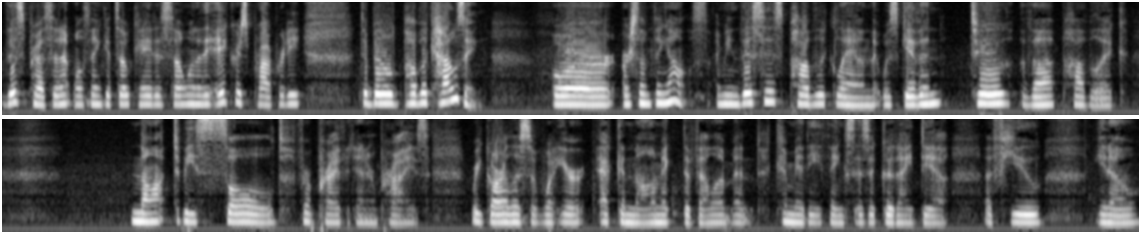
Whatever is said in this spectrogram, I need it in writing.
this president will think it's okay to sell one of the acres property to build public housing or or something else. I mean, this is public land that was given to the public not to be sold for private enterprise, regardless of what your economic development committee thinks is a good idea. A few, you know,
